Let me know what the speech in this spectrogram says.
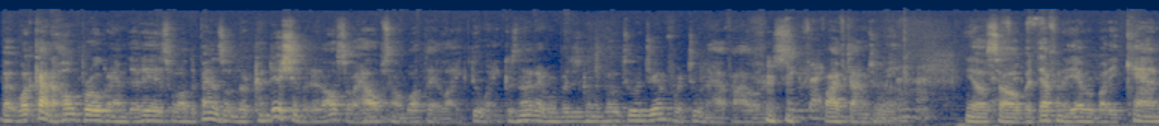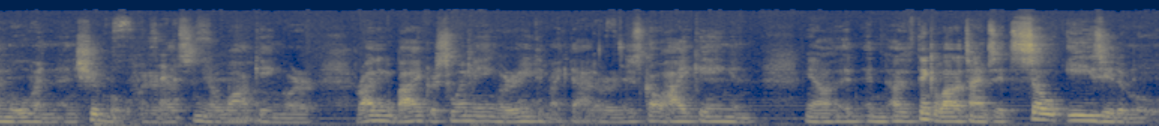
but what kind of home program that is, well, it depends on their condition, but it also helps on what they like doing. Because not everybody's going to go to a gym for two and a half hours, Exactly. five times a week. Uh-huh. You know, Yes. so but definitely everybody can move and, and should move, whether that's you know walking or riding a bike or swimming or anything like that, or just go hiking and you know. And, and I think a lot of times it's so easy to move.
